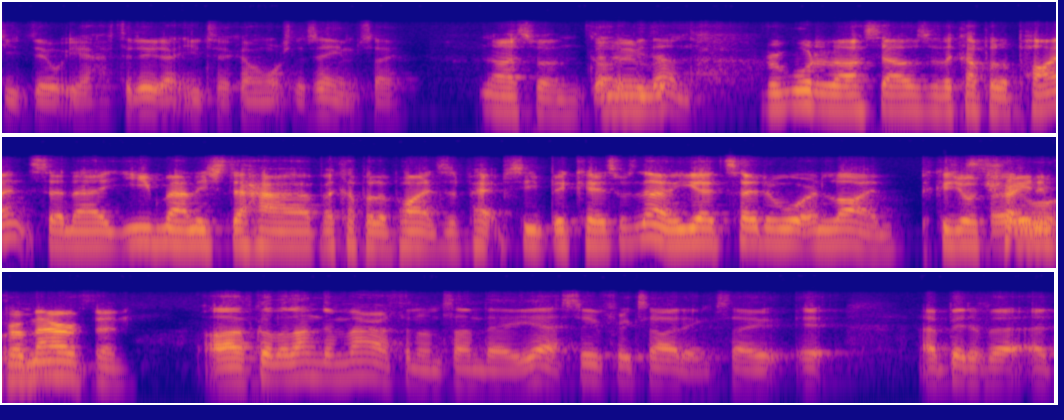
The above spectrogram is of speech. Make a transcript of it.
you do what you have to do, don't you, to come and watch the team? So Nice one. got to And be then done. rewarded ourselves with a couple of pints, and uh, you managed to have a couple of pints of Pepsi because no, you had soda water and lime because you're Soda training for a marathon. I've got the London Marathon on Sunday. Yeah, super exciting. So it a bit of a,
